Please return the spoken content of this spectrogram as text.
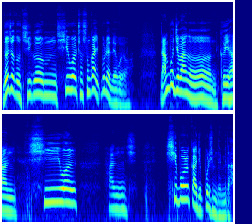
늦어도 지금 10월 초순까지 뿌려야 되고요. 남부 지방은 거의 한 10월 한 15일까지 뿌리시면 됩니다.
